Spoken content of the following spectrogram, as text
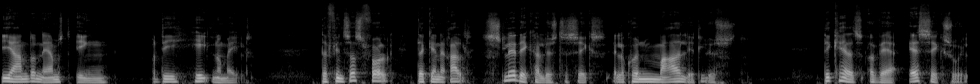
i andre nærmest ingen, og det er helt normalt. Der findes også folk, der generelt slet ikke har lyst til sex, eller kun meget lidt lyst. Det kaldes at være aseksuel.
